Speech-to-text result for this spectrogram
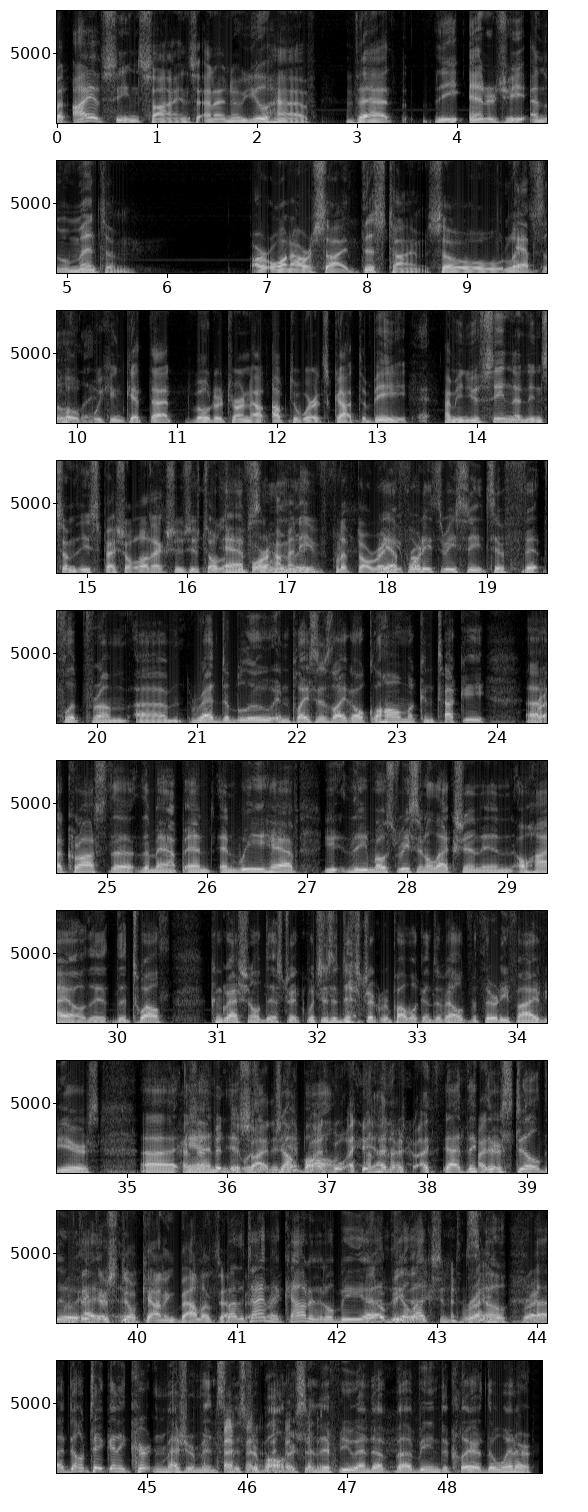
But I have seen signs, and I know you have, that the energy and the momentum are on our side this time. So let's Absolutely. hope we can get that voter turnout up to where it's got to be. I mean, you've seen that in some of these special elections. You've told us before how many Absolutely. flipped already. Yeah, from- 43 seats have fit, flipped from um, red to blue in places like Oklahoma, Kentucky, uh, Right. across the, the map. And and we have the most recent election in Ohio, the, the 12th congressional district, which is a district Republicans have held for 35 years. Uh, and it was a jump yet, by ball. way? I'm not- I- yeah, I think I- they're still doing. I think they're still counting ballots out by the there, time they right? count it, it'll be, uh, It'll the be the- election. right, so right. Uh, don't take any curtain measurements, Mr. Balderson, if you end up uh, being declared the winner.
